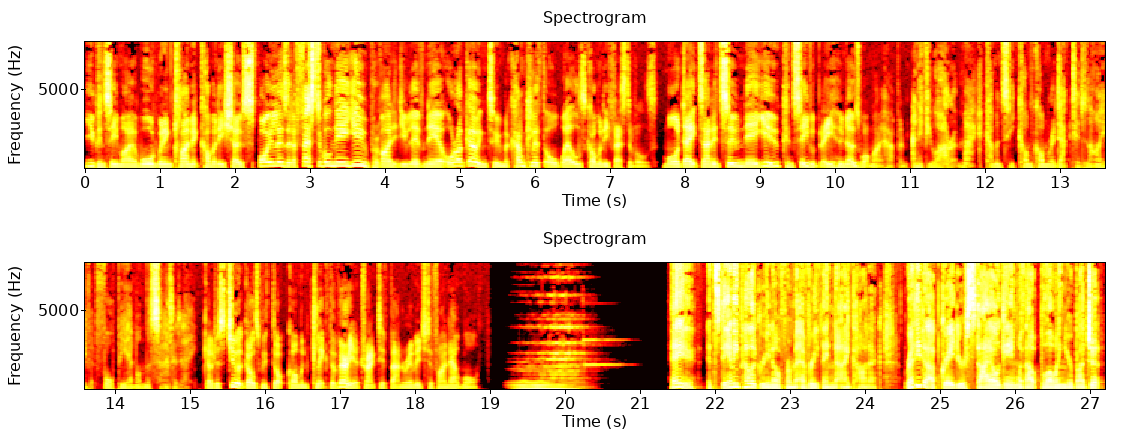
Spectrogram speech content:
You can see my award winning climate comedy show Spoilers at a festival near you, provided you live near or are going to Machynlleth or Wells comedy festivals. More dates added soon near you, conceivably, who knows what might happen. And if you are at Mac, come and see ComCom Redacted live at 4pm on the Saturday. Go to stuartgoldsmith.com and click the very attractive banner image to find out more. Hey, it's Danny Pellegrino from Everything Iconic. Ready to upgrade your style game without blowing your budget?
